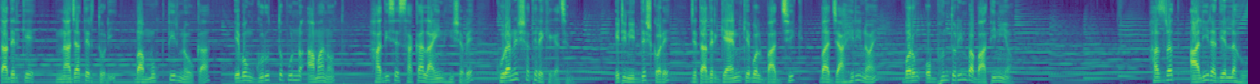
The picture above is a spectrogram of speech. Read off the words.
তাদেরকে নাজাতের তরি বা মুক্তির নৌকা এবং গুরুত্বপূর্ণ আমানত হাদিসে সাকা লাইন হিসেবে কুরআনের সাথে রেখে গেছেন। এটি নির্দেশ করে যে তাদের জ্ঞান কেবল বাহ্যিক বা জাহিরি নয়, বরং অভ্যন্তরীণ বা বাতিনীয়। হজরত আলী রাদিয়াল্লাহু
